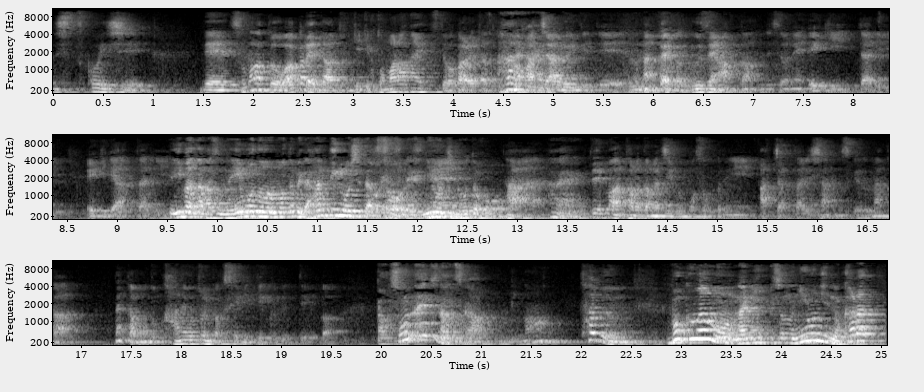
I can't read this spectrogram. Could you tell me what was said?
うしつこいし。でその後別れた後結局止まらないって言って別れた後、街歩いてて何回か偶然会ったんですよね。駅行ったり駅で会ったり。今なんかその獲物を求めてハンティングをしてたわけですね。そうですね。日本人の男を。はい、はい。でまあたまたま自分もそこに会っちゃったりしたんですけどなんかなんかもっと金をとにかくせびってくるっていうか。あそんなやつなんですか？多分僕はもう何その日本人のから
